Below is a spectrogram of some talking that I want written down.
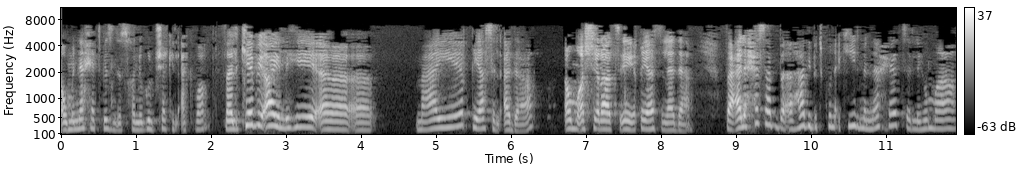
أو من ناحية business خلينا نقول بشكل أكبر. فال KPI اللي هي آه، آه، معايير قياس الأداء أو مؤشرات إيه قياس الأداء. فعلى حسب هذه بتكون أكيد من ناحية اللي هم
